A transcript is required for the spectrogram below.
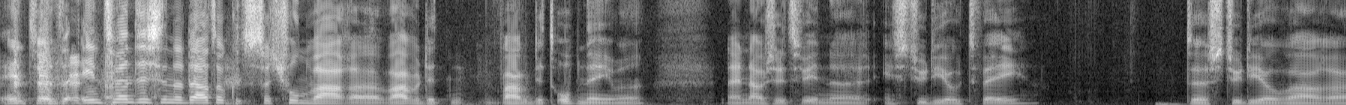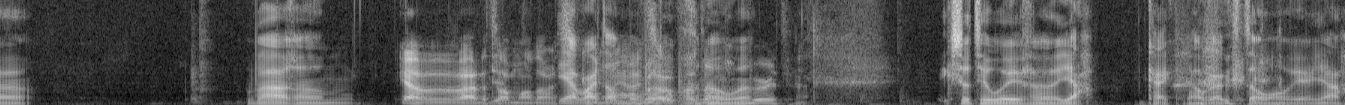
In Twente, in Twente is inderdaad ook het station waar, eh, waar, we, dit, waar we dit opnemen. Nee, nou zitten we in, eh, in Studio 2. De studio waar... eh, waar ehm, Ja, waren het Ja. allemaal daar. Ja, waar het allemaal Ja, wordt opgenomen. gebeurt. ik zat heel even... Ja, kijk, nou werkt het allemaal weer. Ja,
